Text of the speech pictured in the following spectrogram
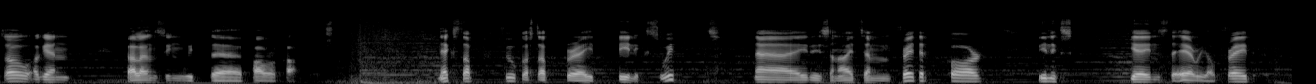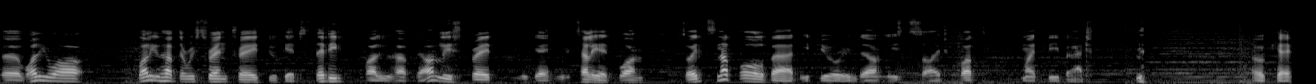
So again, balancing with the power counters. Next up, 2 cost upgrade Phoenix Swift. Uh, it is an item traded card. Phoenix gains the aerial trait. Uh, while you are while you have the restraint trait, you get steady. While you have the unleashed trait, you gain retaliate one. So it's not all bad if you're in the unleashed side, but might be bad. okay.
